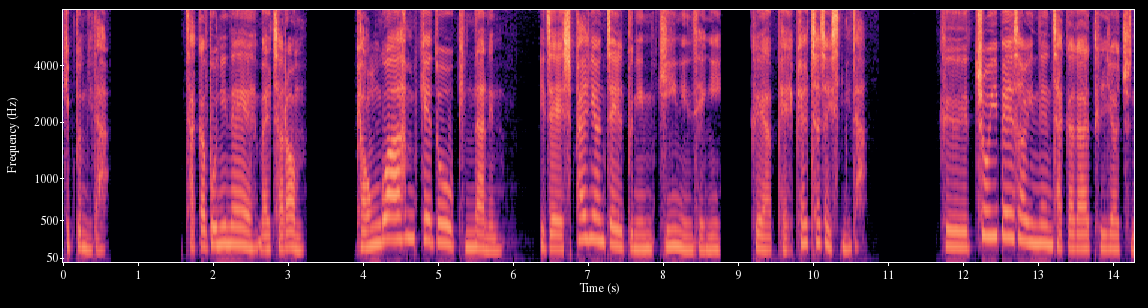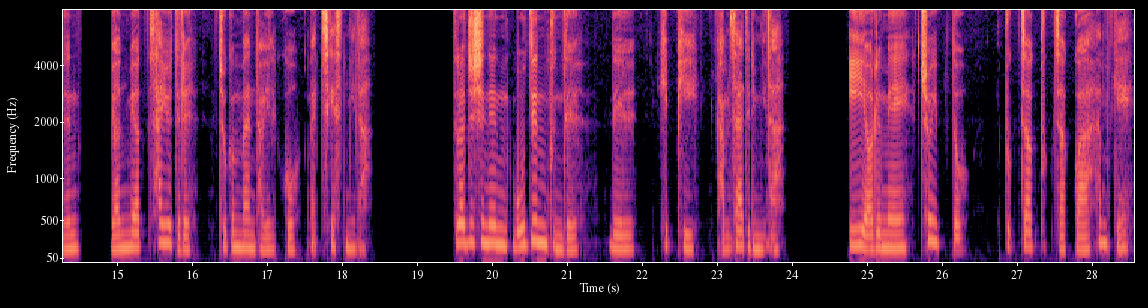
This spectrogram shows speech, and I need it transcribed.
기쁩니다. 작가 본인의 말처럼 병과 함께도 빛나는 이제 18년째일 뿐인 긴 인생이 그의 앞에 펼쳐져 있습니다. 그 초입에 서 있는 작가가 들려주는 몇몇 사유들을 조금만 더 읽고 마치겠습니다. 들어주시는 모든 분들 늘 깊이 감사드립니다. 이 여름의 초입도 북적북적과 함께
